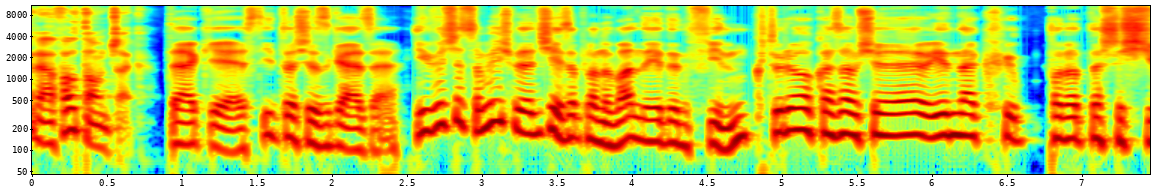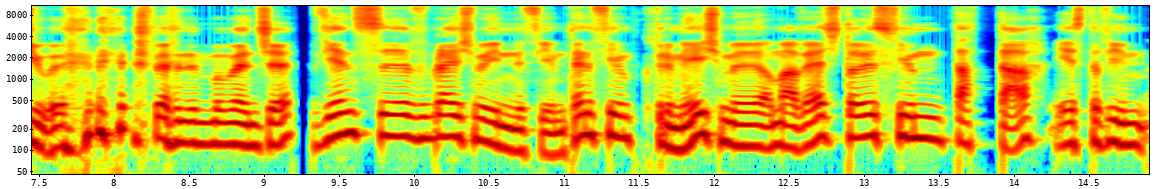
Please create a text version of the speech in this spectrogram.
Rafał Tomczak. tak jest, i to się zgadza. I wiecie co, mieliśmy na dzisiaj zaplanowany jeden film, który okazał się jednak ponad nasze siły w pewnym momencie, więc y, wybraliśmy inny film. Ten film, który mieliśmy omawiać, to jest film Tattah, jest to film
